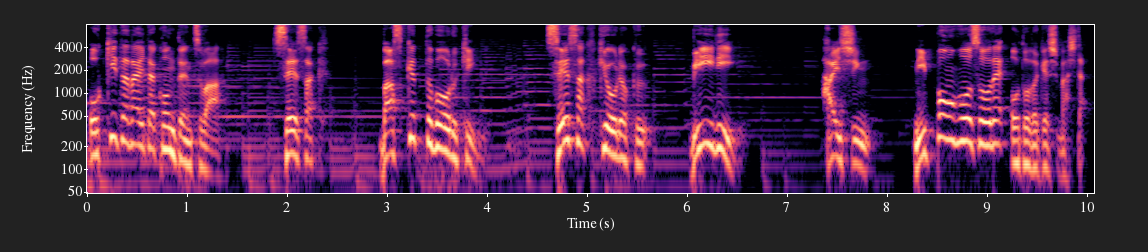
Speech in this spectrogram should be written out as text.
お聞きいただいたコンテンツは、制作、バスケットボールキング、制作協力、B リー、配信、日本放送でお届けしました。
